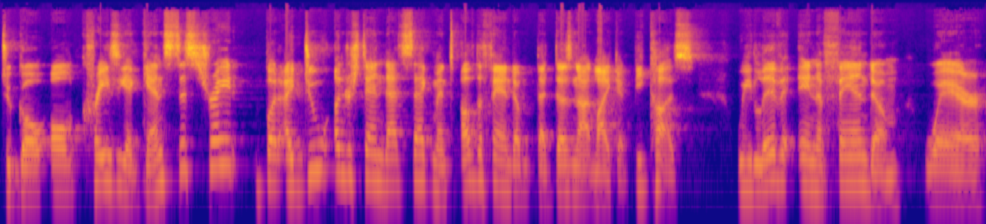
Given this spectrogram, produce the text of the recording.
to go all crazy against this trade, but I do understand that segment of the fandom that does not like it because we live in a fandom where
